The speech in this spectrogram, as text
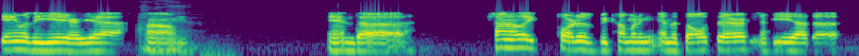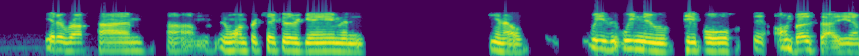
game of the year. Yeah. Oh, Um, and uh, kind of like part of becoming an adult there. You know, he had a he had a rough time um, in one particular game, and you know, we we knew people on both sides. You know,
